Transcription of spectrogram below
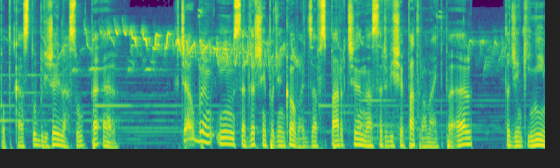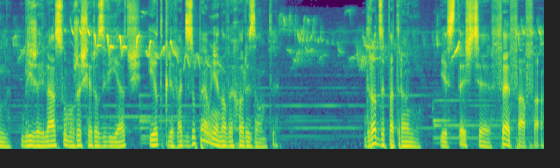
podcastu bliżejlasu.pl. Chciałbym im serdecznie podziękować za wsparcie na serwisie patronite.pl. To dzięki nim bliżej lasu może się rozwijać i odkrywać zupełnie nowe horyzonty. Drodzy patroni, jesteście fefafa,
